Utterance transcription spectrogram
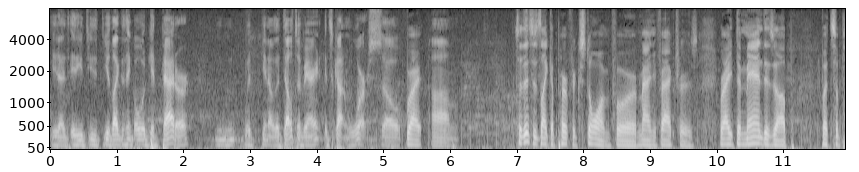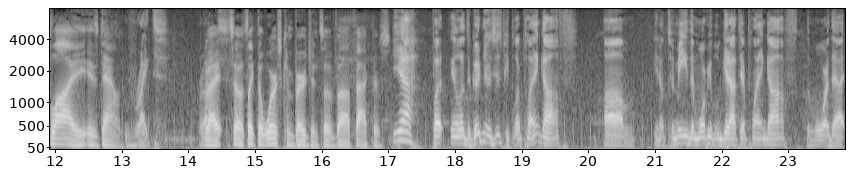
you know, it, you'd like to think, oh, it would get better. With you know the Delta variant, it's gotten worse. So right. Um, so this is like a perfect storm for manufacturers, right? Demand is up, but supply is down. Right. Right. right? So it's like the worst convergence of uh, factors. Yeah, but you know the good news is people are playing golf. Um, you know, to me, the more people get out there playing golf, the more that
